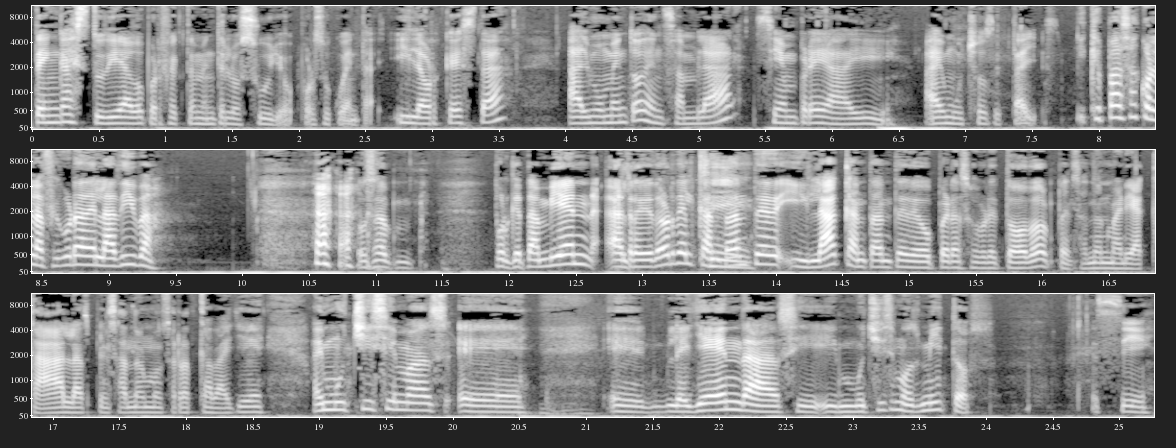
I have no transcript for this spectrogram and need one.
tenga estudiado perfectamente lo suyo por su cuenta. Y la orquesta, al momento de ensamblar, siempre hay, hay muchos detalles. ¿Y qué pasa con la figura de la diva? o sea, porque también alrededor del cantante y la cantante de ópera sobre todo, pensando en María Calas, pensando en Montserrat Caballé, hay muchísimas eh, eh, leyendas y, muchísimos mitos. Sí.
